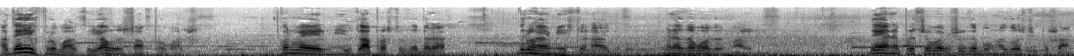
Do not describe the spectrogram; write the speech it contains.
А де їх провадити, я вже сам проваджу. Конвейер мені запросто забере. Друге місце знайду. Мене заводи знають. Де я не працював, що був на дошці пошани.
